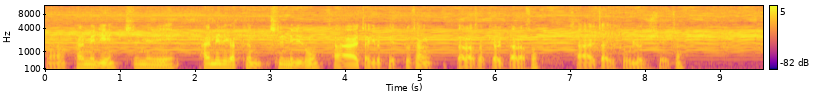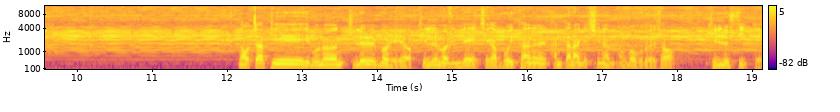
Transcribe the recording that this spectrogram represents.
자, 8mm, 7mm, 8mm 같은 7mm로 살짝 이렇게 두상 따라서 결 따라서 살짝 이렇게 올려주셔야죠. 어차피 이분은 길를 머리예요. 길를 머리인데 제가 모이칸을 간단하게 치는 방법으로 해서 길를 수 있게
